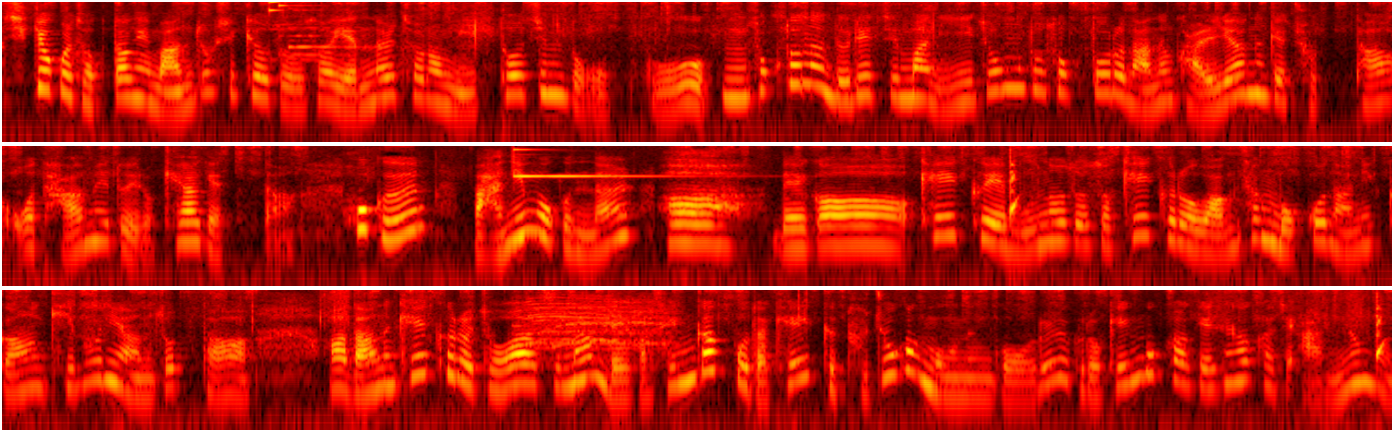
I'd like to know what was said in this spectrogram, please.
식욕을 적당히 만족시켜줘서 옛날처럼 이 터짐도 없고 음, 속도는 느리지만 이 정도 속도로 나는 관리하는 게 좋다. 어 다음에도 이렇게 해야겠다. 혹은 많이 먹은 날 아 내가 케이크에 무너져서 케이크를 왕창 먹고 나니까 기분이 안 좋다. 아 나는 케이크를 좋아하지만 내가 생각보다 케이크 두 조각 먹는 거를 그렇게 행복하게 생각하지 않는구나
